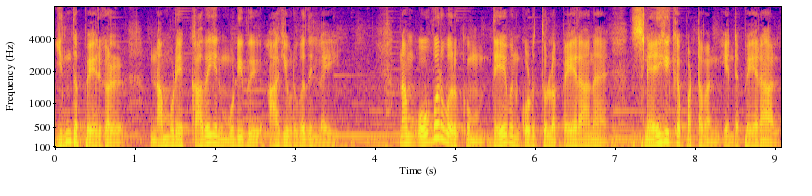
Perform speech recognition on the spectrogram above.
இந்த பெயர்கள் நம்முடைய கதையின் முடிவு ஆகிவிடுவதில்லை. நம் ஒவ்வொருவருக்கும் தேவன் கொடுத்துள்ள பெயரான சிநேகிக்கப்பட்டவன் என்ற பெயரால்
